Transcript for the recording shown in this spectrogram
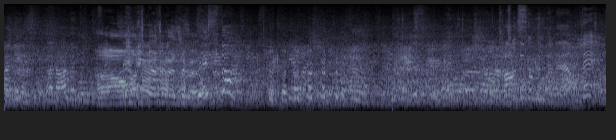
아니, 아, 나는 아 엄마 찍어요 찍어요 찍어요. 됐어. 가운데 보면 되나요? 네.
